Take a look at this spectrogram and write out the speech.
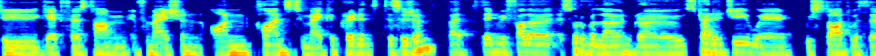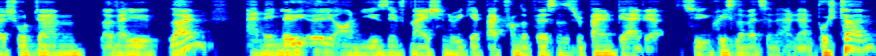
to get first time information on clients to make a credit decision. But then we follow a sort of a low and grow strategy where we start with a short term, low value loan and then very early on use the information we get back from the person's repayment behavior to increase limits and, and, and push term.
